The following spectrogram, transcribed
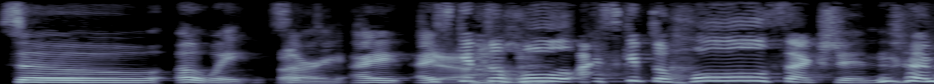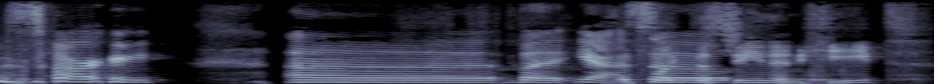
So, oh wait, sorry, I I yeah. skipped a whole I skipped a whole section. I'm sorry. Uh, but yeah, it's so, like the scene in Heat,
